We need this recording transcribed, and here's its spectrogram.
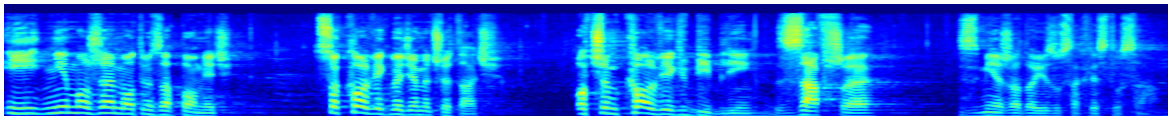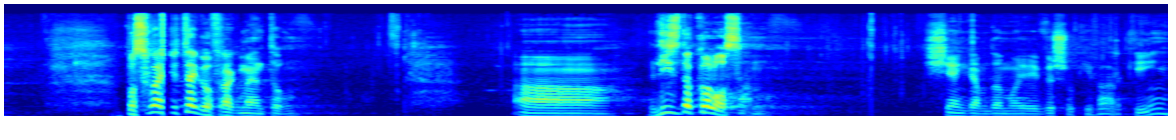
I nie możemy o tym zapomnieć. Cokolwiek będziemy czytać, o czymkolwiek w Biblii, zawsze zmierza do Jezusa Chrystusa. Posłuchajcie tego fragmentu. List do Kolosan. Sięgam do mojej wyszukiwarki.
